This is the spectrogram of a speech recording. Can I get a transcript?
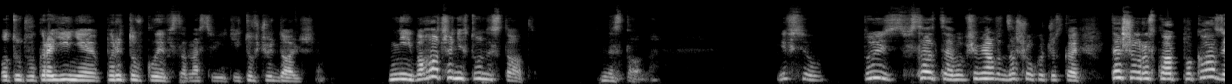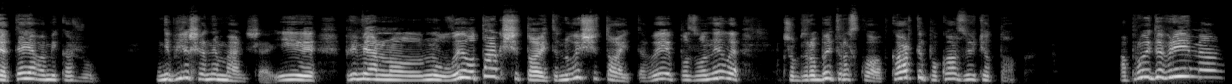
отут в Україні перетовкли все на світі і товчуть далі. Ні, багатше ніхто не стане. Не стане. І все. Тобто, все це, в общем, я за що хочу сказати, те, що розклад показує, те я вам і кажу. Не більше, не менше. І примерно, ну, ви отак вважаєте, ну ви вважаєте. Ви позвонили, щоб зробити розклад. Карти показують отак. А пройде время,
